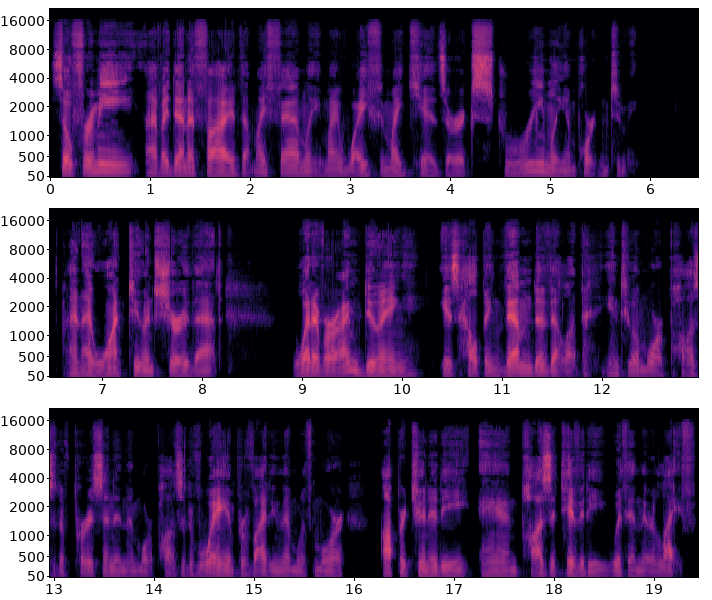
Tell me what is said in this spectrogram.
So for me, I've identified that my family, my wife and my kids are extremely important to me. And I want to ensure that whatever I'm doing is helping them develop into a more positive person in a more positive way and providing them with more opportunity and positivity within their life.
